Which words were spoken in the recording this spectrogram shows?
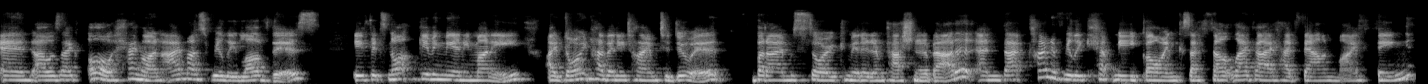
And I was like, oh, hang on, I must really love this. If it's not giving me any money, I don't have any time to do it but I'm so committed and passionate about it. And that kind of really kept me going because I felt like I had found my thing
